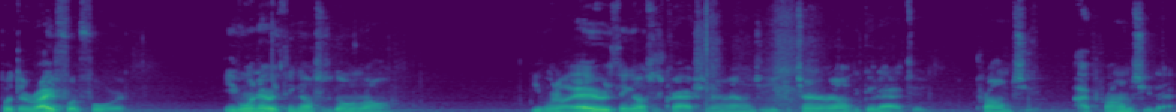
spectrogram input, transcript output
put the right foot forward, even when everything else is going wrong. Even when everything else is crashing around you, you can turn around with a good attitude. Promise you. I promise you that.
